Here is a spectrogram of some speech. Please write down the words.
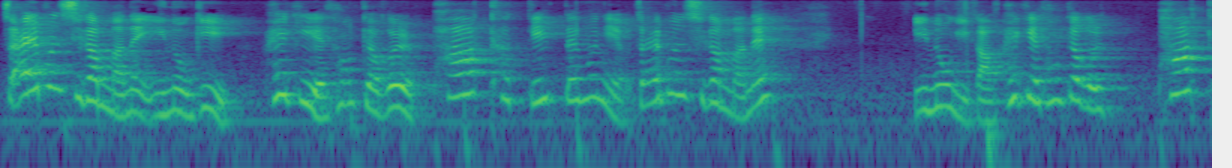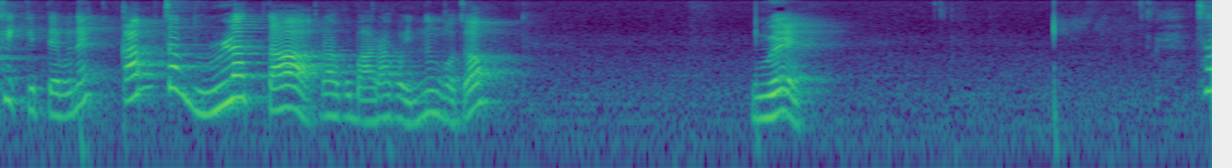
짧은 시간 만에 이녹이 회기의 성격을 파악했기 때문이에요. 짧은 시간 만에 이녹이가 회기의 성격을 파악했기 때문에 깜짝 놀랐다라고 말하고 있는 거죠. 왜? 저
